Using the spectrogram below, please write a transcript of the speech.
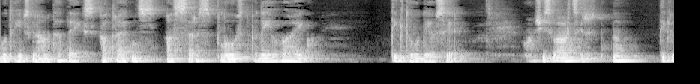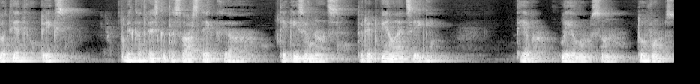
gudrības grāmatā teiks, atraitnes asaras plūst pa Dievu vaigu. Tik tuvu Dievs ir. Un šis vārds ir nu, tik ļoti ietilpīgs, bet katreiz, kad tas vārds tiek, tiek izrunāts, tur ir vienlaicīgi Dieva lielums un tuvums.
